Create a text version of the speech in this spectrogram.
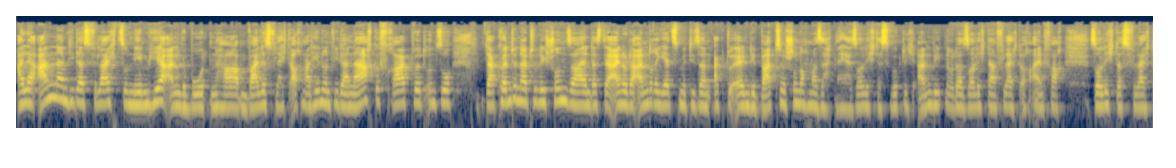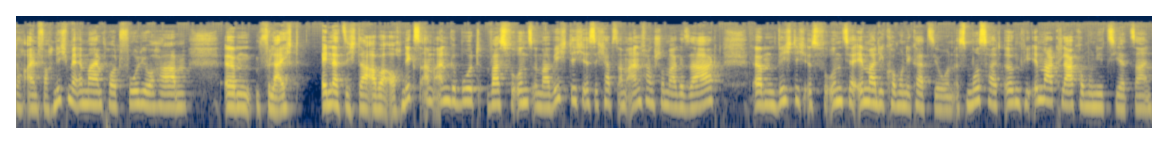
Alle anderen, die das vielleicht so nebenher angeboten haben, weil es vielleicht auch mal hin und wieder nachgefragt wird und so, da könnte natürlich schon sein, dass der ein oder andere jetzt mit dieser aktuellen Debatte schon nochmal sagt, naja, soll ich das wirklich anbieten oder soll ich da vielleicht auch einfach, soll ich das vielleicht auch einfach nicht mehr in meinem Portfolio haben? Ähm, vielleicht ändert sich da aber auch nichts am Angebot. Was für uns immer wichtig ist, ich habe es am Anfang schon mal gesagt, ähm, wichtig ist für uns ja immer die Kommunikation. Es muss halt irgendwie immer klar kommuniziert sein.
